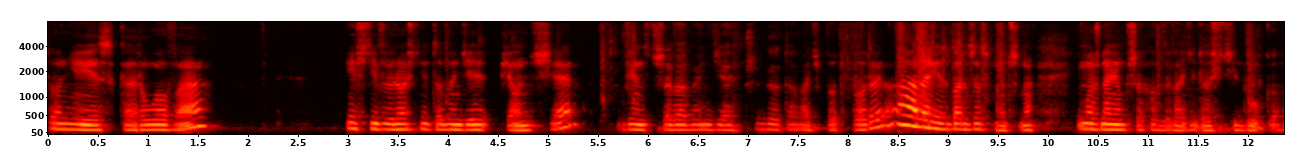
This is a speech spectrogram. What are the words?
to nie jest karłowa. Jeśli wyrośnie, to będzie piąć się, więc trzeba będzie przygotować podpory, ale jest bardzo smaczna i można ją przechowywać dość długo.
